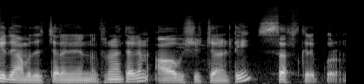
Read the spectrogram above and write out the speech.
যদি আমাদের চ্যানেলে নতুন হয়ে থাকেন, অবশ্যই চ্যানেলটি সাবস্ক্রাইব করুন।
